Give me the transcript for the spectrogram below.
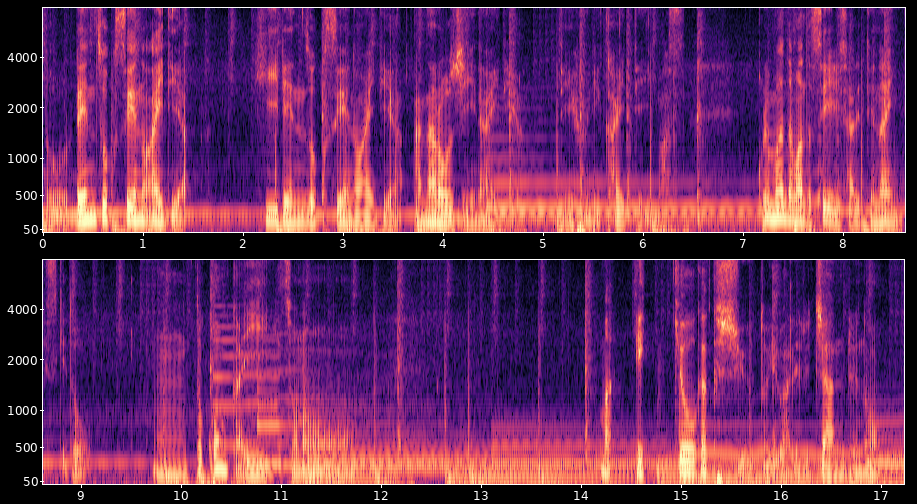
と連続性のアイディア。非連続性のアイディア。アナロジーなアイディア。っていうふうに書いています。これまだまだ整理されてないんですけどうんと今回そのまあ越境学習と言われるジャンルの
